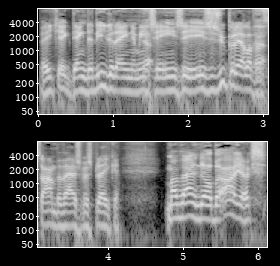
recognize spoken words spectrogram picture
Weet je, ik denk dat iedereen hem in Ja. zijn had staan, bij wijze van spreken. Maar Wijndal bij Ajax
